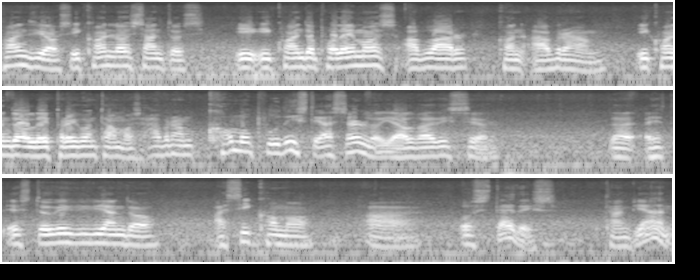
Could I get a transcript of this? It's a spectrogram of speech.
con Dios y con los santos, Y, y cuando podemos hablar con Abraham y cuando le preguntamos, Abraham, ¿cómo pudiste hacerlo? Y él va a decir, "Eh, est- estuve viviendo así como ah, ustedes también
